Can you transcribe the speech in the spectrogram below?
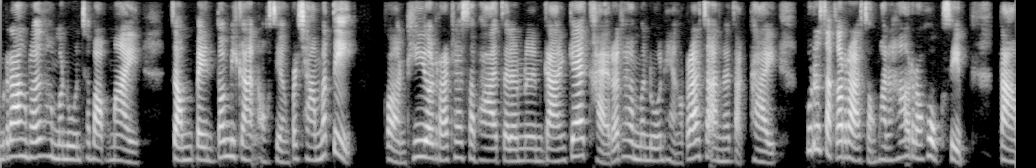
ำร่างรัฐธรรมนูญฉบับใหม่จำเป็นต้องมีการออกเสียงประชามติ ก่อนที่รัฐสภาจะดำเนินการแก้ไขรัฐธรรมนูญแห่งราชอาณาจักรไทย พุทธศักราช 2560 ตาม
